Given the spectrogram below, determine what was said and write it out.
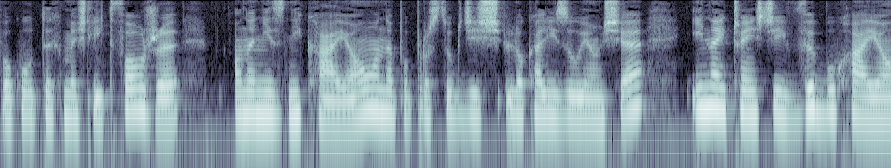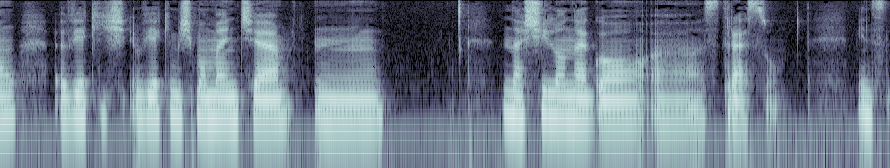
wokół tych myśli tworzy, one nie znikają, one po prostu gdzieś lokalizują się i najczęściej wybuchają w, jakiś, w jakimś momencie mm, nasilonego e, stresu. Więc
